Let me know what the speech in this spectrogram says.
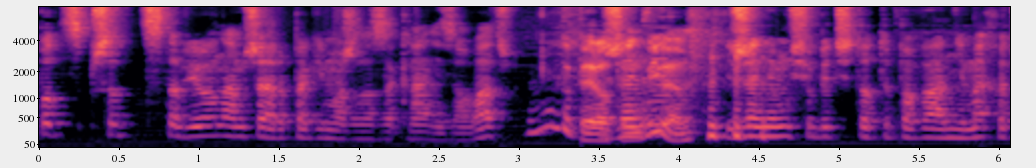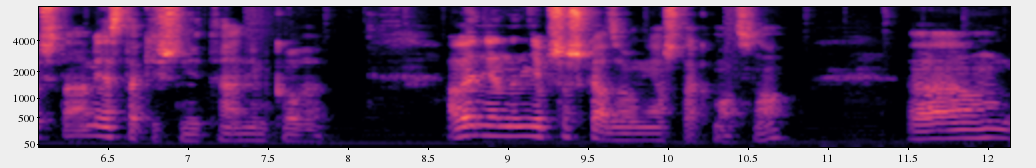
pod, przedstawiło nam, że RPG można zekranizować No, dopiero o Że tym nie- mówiłem. i że nie musi być to typowe anime, choć tam jest taki sznit animkowy. Ale nie, nie przeszkadzał mi aż tak mocno. Em,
